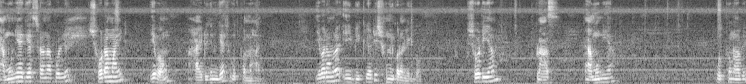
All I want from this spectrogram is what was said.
অ্যামোনিয়া গ্যাস ছাড়া করলে সোডামাইড এবং হাইড্রোজেন গ্যাস উৎপন্ন হয়। এবার আমরা এই বিক্রিয়াটির সমীকরণ লিখব। সোডিয়াম প্লাস অ্যামোনিয়া উৎপন্ন হবে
